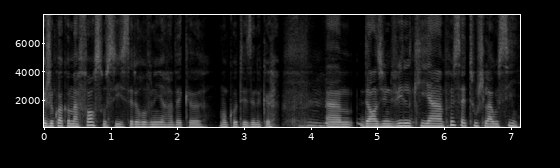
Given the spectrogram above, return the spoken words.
et je crois que ma force aussi, c'est de revenir avec mon côté Zenneke. Mm. dans une ville qui a un peu cette touche-là aussi.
